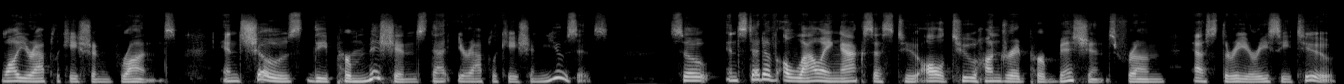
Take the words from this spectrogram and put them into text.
while your application runs and shows the permissions that your application uses. So instead of allowing access to all 200 permissions from S3 or EC2,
